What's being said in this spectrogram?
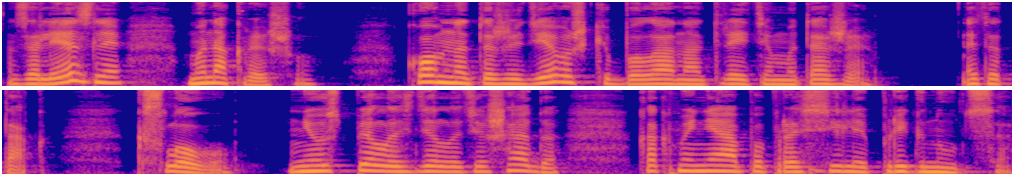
Залезли мы на крышу. Комната же девушки была на третьем этаже. Это так. К слову, не успела сделать и шага, как меня попросили пригнуться.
